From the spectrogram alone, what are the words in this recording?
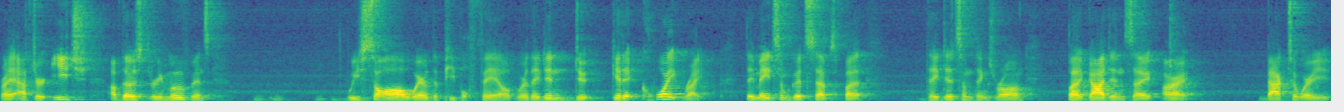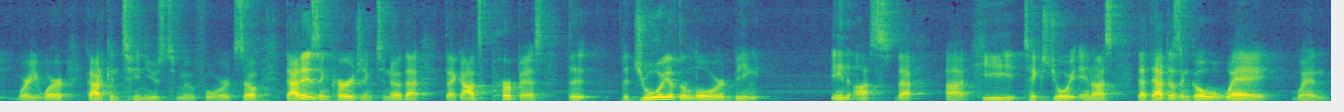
Right? After each of those three movements, we saw where the people failed, where they didn't do, get it quite right. They made some good steps, but they did some things wrong. But God didn't say, all right, back to where you, where you were. God continues to move forward. So that is encouraging to know that, that God's purpose, the, the joy of the Lord being in us, that uh, he takes joy in us, that that doesn't go away when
